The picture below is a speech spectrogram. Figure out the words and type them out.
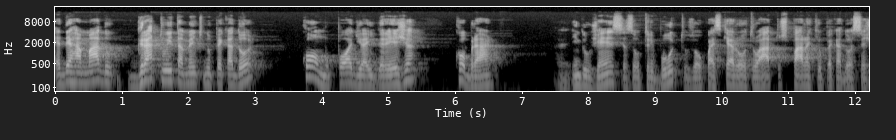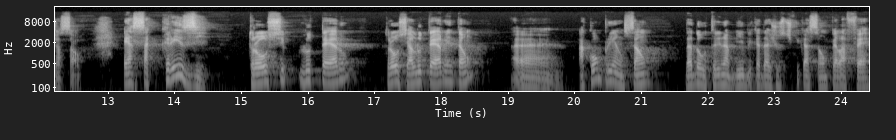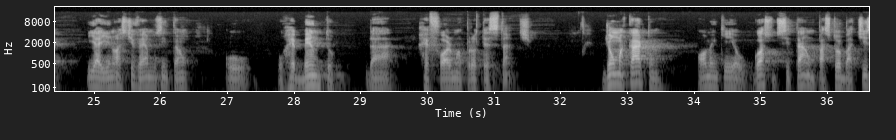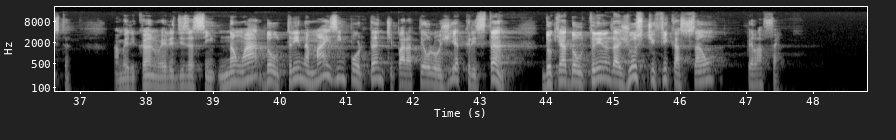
é derramado gratuitamente no pecador, como pode a igreja cobrar eh, indulgências ou tributos ou quaisquer outros atos para que o pecador seja salvo. Essa crise trouxe Lutero, trouxe a Lutero, então, é, a compreensão da doutrina bíblica da justificação pela fé. E aí nós tivemos, então, o, o rebento da reforma protestante. John MacArthur, homem que eu gosto de citar, um pastor batista americano, ele diz assim: não há doutrina mais importante para a teologia cristã do que a doutrina da justificação pela fé.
